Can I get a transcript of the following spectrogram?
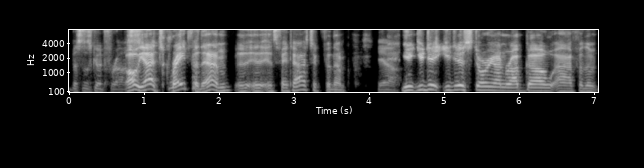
this is good for us." Oh yeah, it's great for them. It's fantastic for them. Yeah, you, you did you did a story on Rob Go uh, for the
